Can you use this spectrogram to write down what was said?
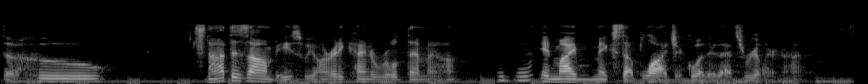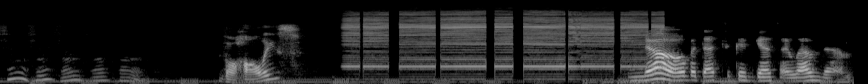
the Who. It's not the Zombies. We already kind of ruled them out. Hmm in my mixed up logic whether that's real or not. the Hollies? No, but that's a good guess. I love them.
